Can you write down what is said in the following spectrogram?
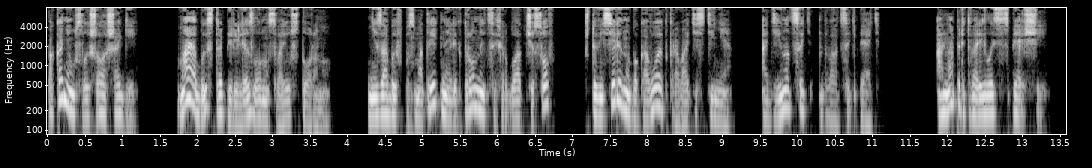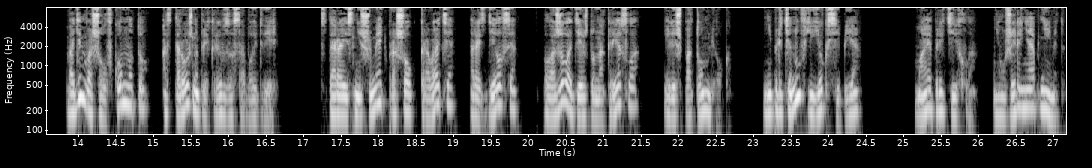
пока не услышала шаги. Майя быстро перелезла на свою сторону, не забыв посмотреть на электронный циферблат часов, что висели на боковой от кровати стене. 11.25. Она притворилась спящей, Вадим вошел в комнату, осторожно прикрыв за собой дверь. Стараясь не шуметь, прошел к кровати, разделся, положил одежду на кресло и лишь потом лег. Не притянув ее к себе, Майя притихла. Неужели не обнимет?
